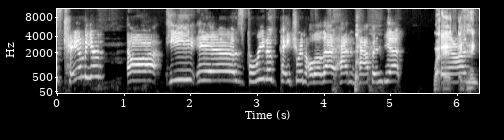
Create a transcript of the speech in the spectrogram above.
his Cambion. Uh, he is Farideh's patron, although that hadn't What- happened yet. Eh, and-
